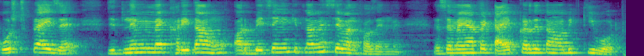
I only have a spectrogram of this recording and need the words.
कोस्ट प्राइस है, जितने में मैं खरीदा हूँ और बेचेंगे कितना में? सेवन थाउज़ेंड में। जैसे मैं यहाँ पे टाइप कर देता हूँ अभी कीबोर्ड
